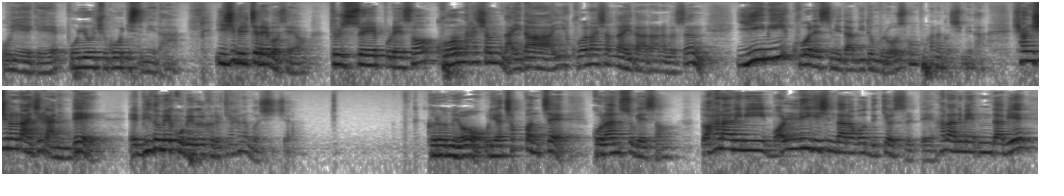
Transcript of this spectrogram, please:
우리에게 보여주고 있습니다. 21절에 보세요. 들소의 뿔에서 구원하셨나이다. 이 구원하셨나이다라는 것은 이미 구원했습니다. 믿음으로 선포하는 것입니다. 현실은 아직 아닌데 믿음의 고백을 그렇게 하는 것이죠. 그러므로 우리가 첫 번째 고난 속에서 또 하나님이 멀리 계신다라고 느꼈을 때 하나님의 응답이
